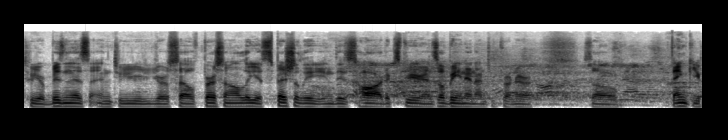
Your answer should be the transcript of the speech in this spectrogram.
to your business and to yourself personally, especially in this hard experience of being an entrepreneur. So, thank you.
